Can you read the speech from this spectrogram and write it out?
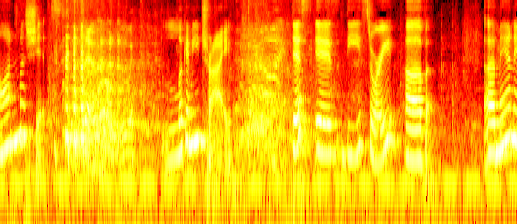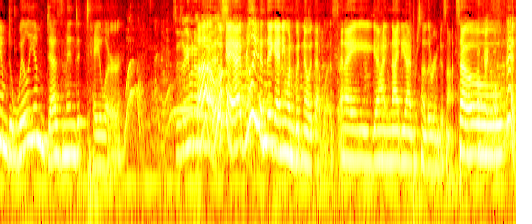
on my shit. so look at me try. This is the story of a man named William Desmond Taylor. Does anyone know Oh, okay. I really didn't think anyone would know what that was, and I, I mean, ninety-nine percent of the room does not. So Okay, cool. good.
